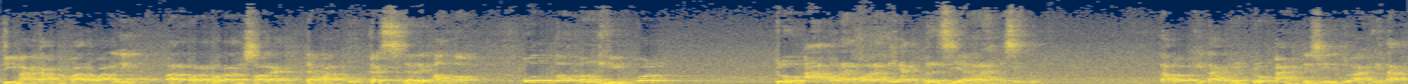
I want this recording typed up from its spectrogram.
di makam para wali para orang-orang soleh dapat tugas dari Allah untuk menghimpun doa orang-orang yang berziarah di situ. Kalau kita berdoa di sini doa kita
